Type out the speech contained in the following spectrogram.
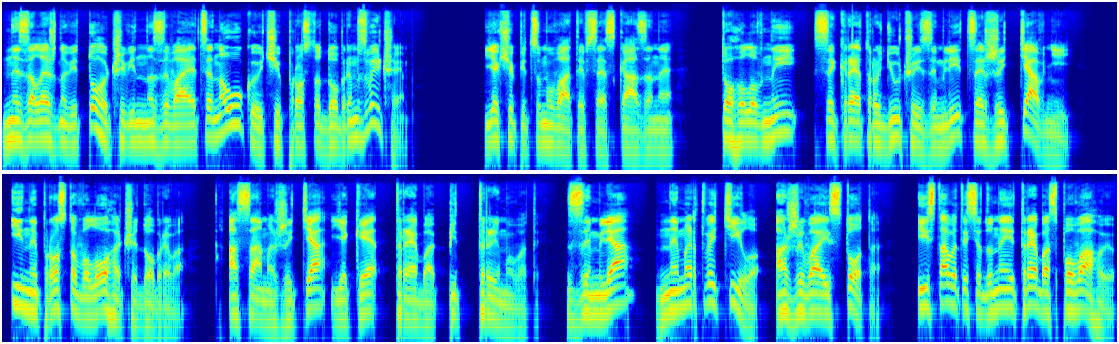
незалежно від того, чи він називає це наукою, чи просто добрим звичаєм. Якщо підсумувати все сказане, то головний секрет родючої землі це життя в ній, і не просто волога чи добрива, а саме життя, яке треба підтримувати. Земля не мертве тіло, а жива істота, і ставитися до неї треба з повагою,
